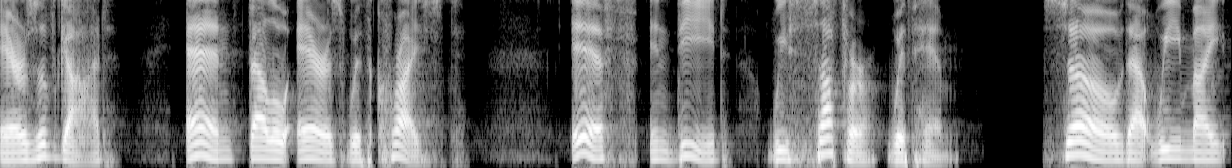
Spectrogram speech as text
heirs of God, and fellow heirs with Christ, if indeed we suffer with Him, so that we might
